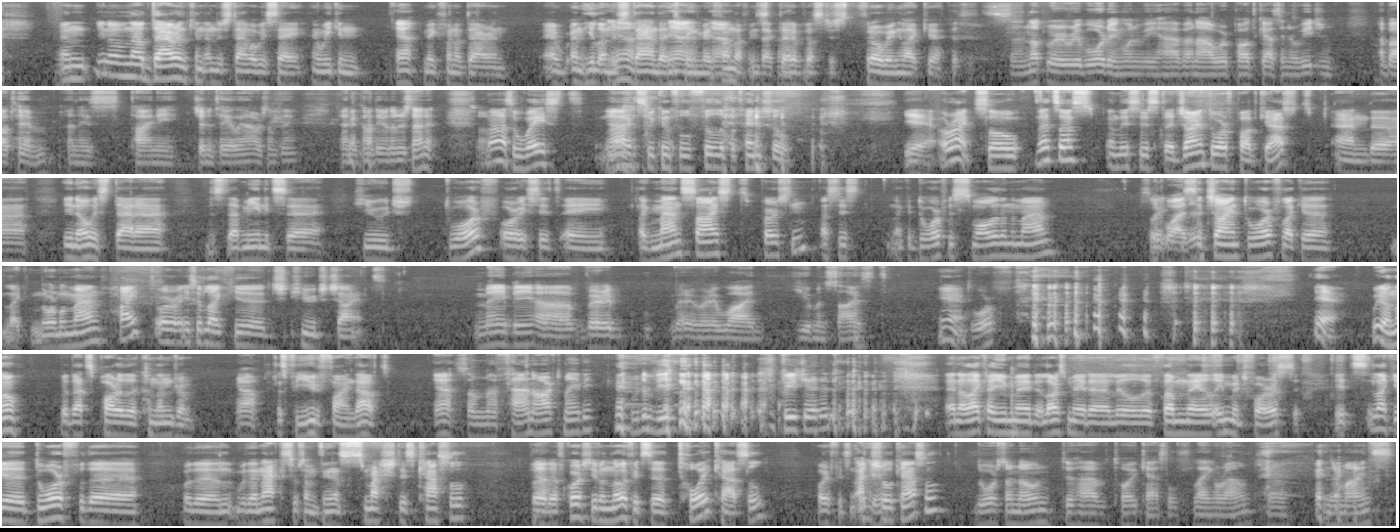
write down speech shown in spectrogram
And you know now Darren can understand what we say, and we can Yeah. make fun of Darren, and, and he'll understand that he's yeah, being made yeah, fun of instead exactly. of us just throwing like. A, 'Cause it's uh, not very rewarding when we have an hour podcast in Norwegian about him and his tiny genitalia or something, and he can't even understand it. So. no, it's a waste. Yeah. No, it's, we can fulfill the potential. yeah. All right. So that's us, and this is the Giant Dwarf podcast. And uh, you know, is that uh, does that mean it's a huge dwarf, or is it a like man-sized person? As this like a dwarf is smaller than a man. So But it's wider. a giant dwarf like a like normal man height, or is it like a huge giant? Maybe a very, very, very wide human-sized Yeah. dwarf. Yeah, we don't know, but that's part of the conundrum. yeah, it's for you to find out. Yeah. Some uh, fan art maybe would be appreciated. And I like how you made Lars made a little uh, thumbnail image for us. It's like a dwarf with a with a with an axe or something that smashed this castle. But Yeah. of course, you don't know if it's a toy castle or if it's an actual castle. Dwarves are known to have toy castles laying around so in their minds.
